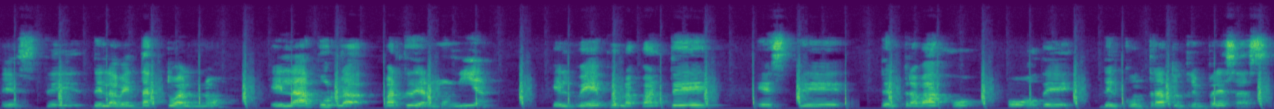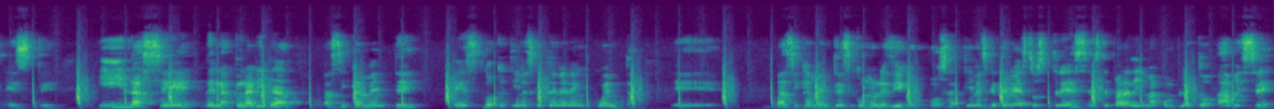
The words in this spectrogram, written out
este, de la venta actual, ¿no? El A por la parte de armonía, el B por la parte este, del trabajo o de, del contrato entre empresas, este, y la C de la claridad. Básicamente es lo que tienes que tener en cuenta. Eh, básicamente es como les digo, o sea, tienes que tener estos tres, este paradigma completo ABC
